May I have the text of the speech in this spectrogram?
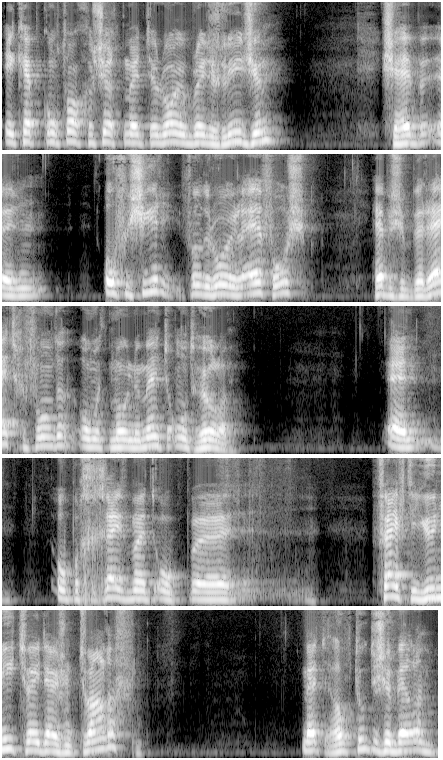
Ik heb contact gezocht met de Royal British Legion. Ze hebben een officier van de Royal Air Force hebben ze bereid gevonden om het monument te onthullen. En op een gegeven moment op uh, eh, 15 juni 2012, met hoop toetersbellen,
